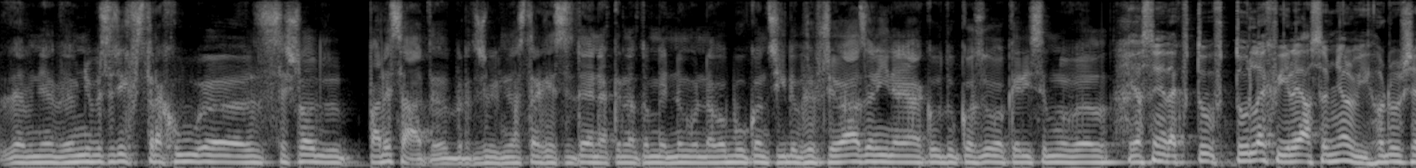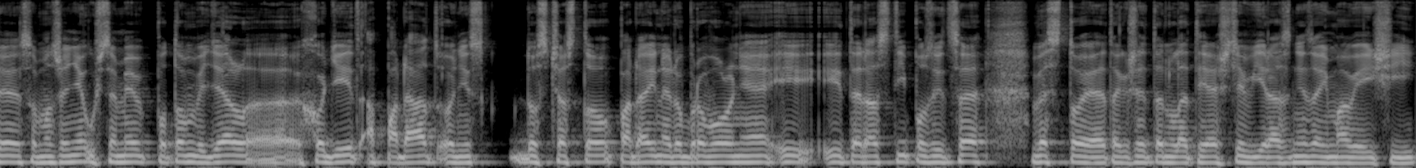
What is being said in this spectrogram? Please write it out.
ve mně, ve mně by se těch strachů e, sešlo 50, jo, protože bych měl strach, jestli to je na, na tom jednom, na obou koncích dobře přivázaný na nějakou tu kozu, o který jsem mluvil. Jasně, tak v, tu, v tuhle chvíli já jsem měl výhodu, že samozřejmě už jsem je potom viděl eh, chodit a padat. Oni dost často padají nedobrovolně i, i teda z té pozice ve stoje, takže ten let je ještě výrazně zajímavější.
